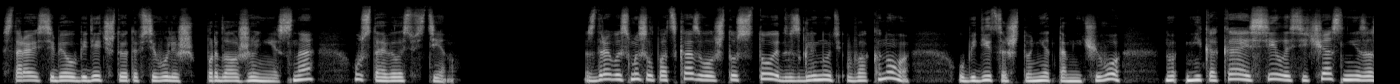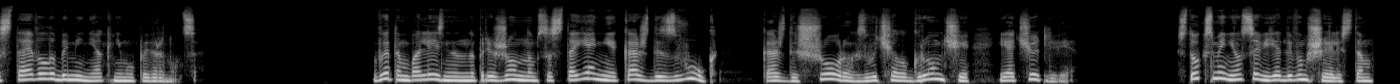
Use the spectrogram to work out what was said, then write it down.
Стараясь себя убедить, что это всего лишь продолжение сна, уставилась в стену. Здравый смысл подсказывал, что стоит взглянуть в окно, убедиться, что нет там ничего, но никакая сила сейчас не заставила бы меня к нему повернуться. В этом болезненно напряженном состоянии каждый звук, Каждый шорох звучал громче и отчетливее. Стук сменился въедливым шелестом,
